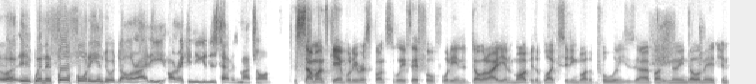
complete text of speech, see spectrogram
uh, it, when they're 440 into a dollar 80, I reckon you can just have as much on. Someone's gambled irresponsibly if they're full forty into dollar eighty, and it might be the bloke sitting by the pool in his uh, bloody million dollar mansion.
